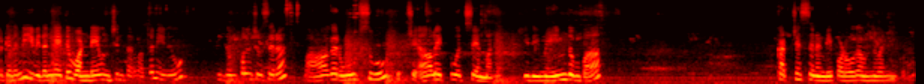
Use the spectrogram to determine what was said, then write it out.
చూసారు కదండి. ఈ విధంగా అయితే వన్ డే ఉంచిన తర్వాత నేను ఈ దుంపలు చూసారా? బాగా రూట్స్ చాలా ఎక్కువ వచ్చాయి అన్నమాట. ఇది మెయిన్ దుంప. కట్ చేస్తానండి పొడవుగా ఉన్నవన్నీ కూడా.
